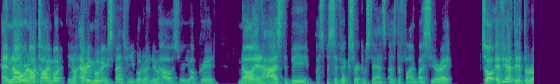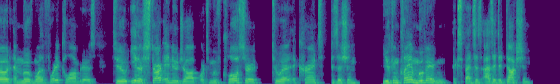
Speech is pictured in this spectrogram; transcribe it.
And no, we're not talking about, you know, every moving expense when you go to a new house or you upgrade. No, it has to be a specific circumstance as defined by CRA. So if you had to hit the road and move more than 40 kilometers to either start a new job or to move closer to a, a current position, you can claim moving expenses as a deduction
